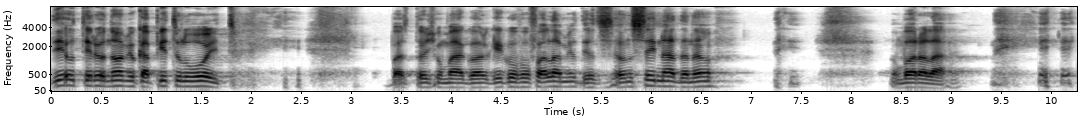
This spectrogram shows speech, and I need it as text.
Deuteronômio capítulo 8. Pastor Gilmar, agora o que, que eu vou falar? Meu Deus do céu, eu não sei nada, não. Vamos embora lá.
